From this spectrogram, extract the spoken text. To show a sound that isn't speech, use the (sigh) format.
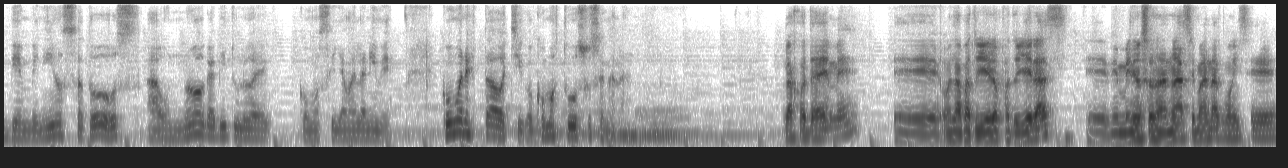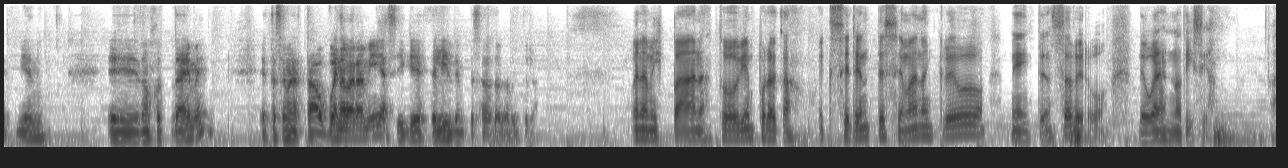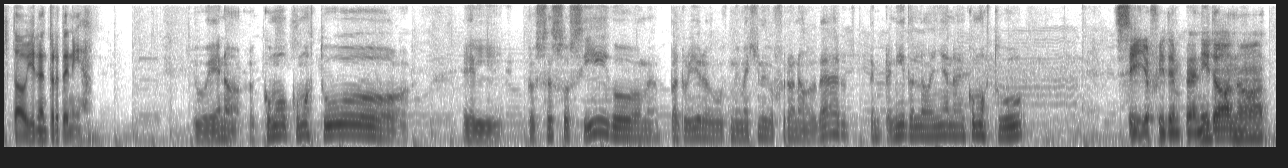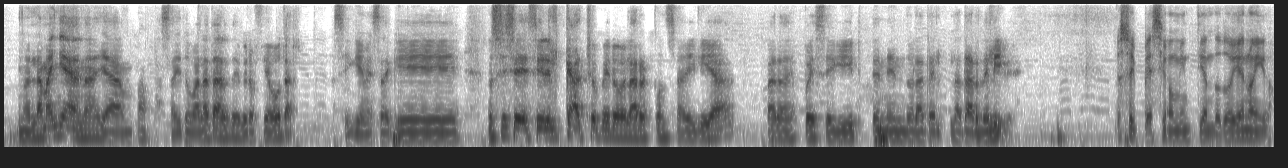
bienvenidos a todos a un nuevo capítulo de cómo se llama el anime. ¿Cómo han estado chicos? ¿Cómo estuvo su semana? Hola JM, eh, hola patrulleros, patrulleras, eh, bienvenidos a una nueva semana, como dice bien eh, don JM. Esta semana ha estado buena para mí, así que feliz de empezar otro capítulo. Buenas mis panas, todo bien por acá. Excelente semana, creo, media intensa, pero de buenas noticias. Ha estado bien entretenida. Y bueno, ¿cómo, cómo estuvo el proceso sigo, patrullero, me imagino que fueron a votar tempranito en la mañana, ¿cómo estuvo? Sí, yo fui tempranito, no, no en la mañana, ya más pasadito para la tarde, pero fui a votar. Así que me saqué, no sé si decir el cacho, pero la responsabilidad para después seguir teniendo la, la tarde libre. Yo soy pésimo mintiendo, todavía no he ido.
